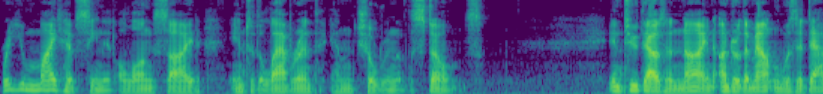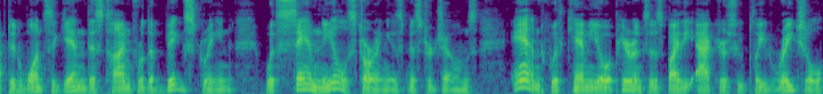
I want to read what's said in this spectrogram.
where you might have seen it alongside Into the Labyrinth and Children of the Stones. In 2009, Under the Mountain was adapted once again, this time for the big screen, with Sam Neill starring as Mr. Jones, and with cameo appearances by the actors who played Rachel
